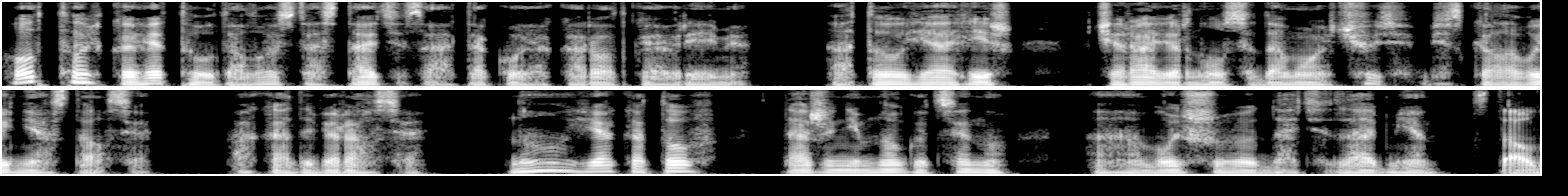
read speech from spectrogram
«Вот только это удалось достать за такое короткое время. А то я лишь вчера вернулся домой, чуть без головы не остался, пока добирался. Но я готов даже немного цену а большую дать за обмен. Стал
